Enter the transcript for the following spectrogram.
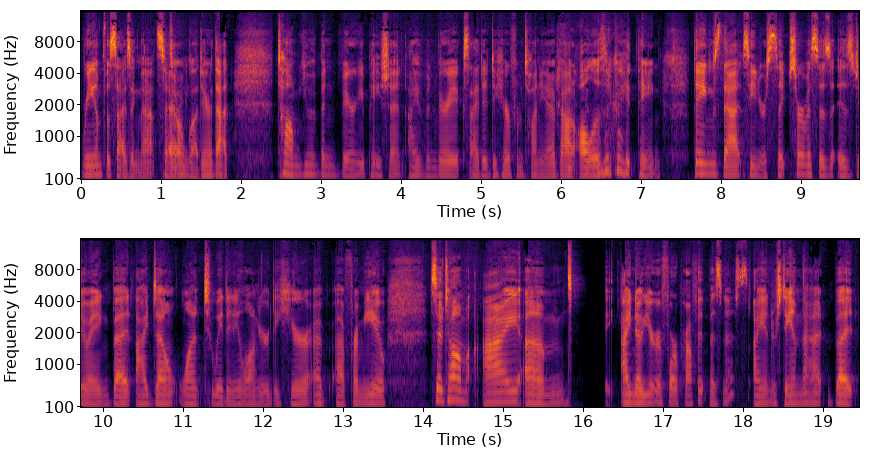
re- reemphasizing that. So right. I'm glad to hear that. Tom, you have been very patient. I've been very excited to hear from Tanya about all of the great thing things that Senior Services is doing, but I don't want to wait any longer to hear uh, uh, from you. So, Tom, I um, I know you're a for profit business. I understand that, but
